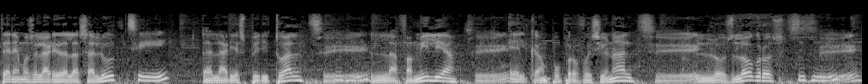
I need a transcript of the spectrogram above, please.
Tenemos el área de la salud, Sí. el área espiritual, Sí. la familia, Sí. el campo profesional, Sí. los logros. Sí.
